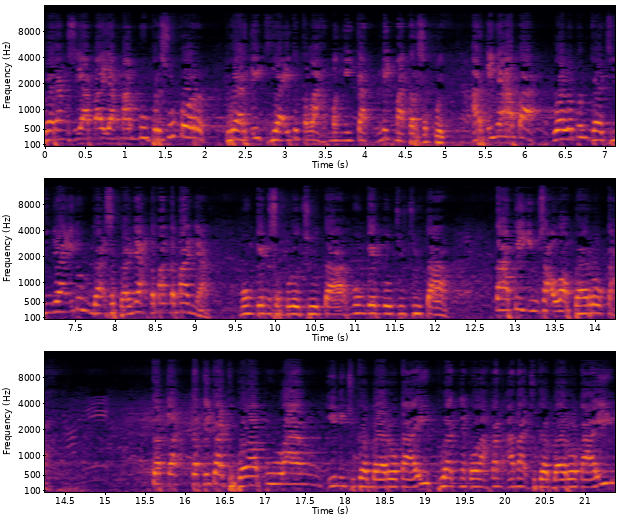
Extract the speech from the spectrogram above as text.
Barang siapa yang mampu bersyukur Berarti dia itu telah mengikat nikmat tersebut. Artinya apa? Walaupun gajinya itu enggak sebanyak teman-temannya. Mungkin 10 juta, mungkin 7 juta. Tapi insya Allah barokah. Ketika dibawa pulang Ini juga barokai Buat nyekolahkan anak juga barokai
